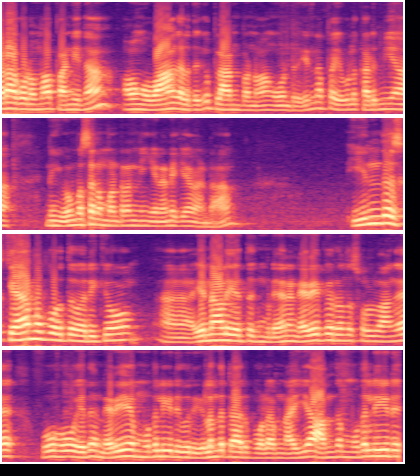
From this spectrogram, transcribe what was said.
ஏடா கூடமாக பண்ணி தான் அவங்க வாங்குறதுக்கு பிளான் பண்ணுவாங்க. ஒன்று என்னப்பா இவ்வளோ கடுமையாக நீங்கள் விமர்சனம் பண்ணுறேன்னு நீங்கள் நினைக்க வேண்டாம். இந்த ஸ்கேமை பொறுத்த வரைக்கும் என்னால் ஏற்றுக்க முடியாது. ஏன்னா நிறைய பேர் வந்து சொல்லுவாங்க ஓஹோ ஏதோ நிறைய முதலீடு இவர் இழந்துட்டார் போல. ஐயா அந்த முதலீடு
